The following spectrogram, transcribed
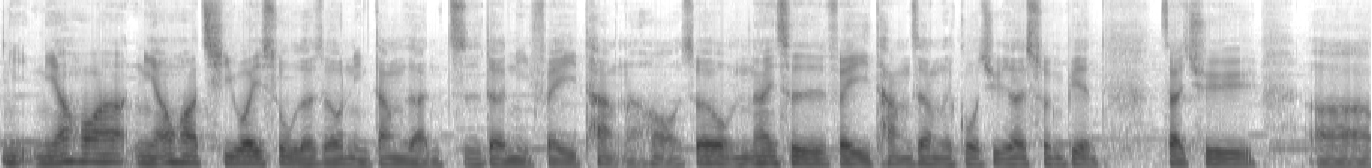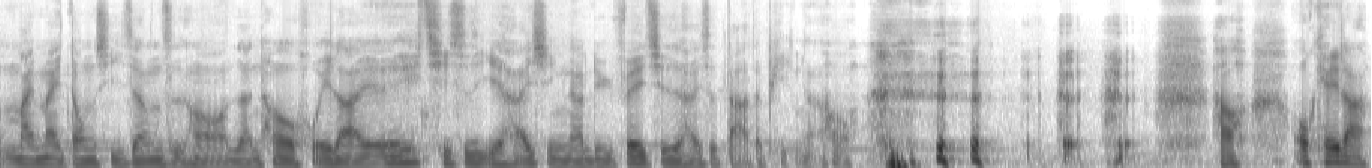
你你要花你要花七位数的时候，你当然值得你飞一趟，了哈，所以我们那一次飞一趟这样的过去，再顺便再去呃买买东西这样子哈，然后回来哎、其实也还行啊，旅费其实还是打得平啊哈。好，OK 啦，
